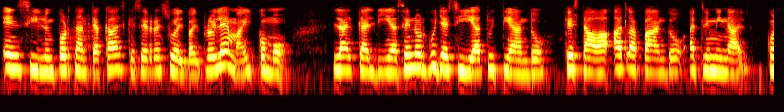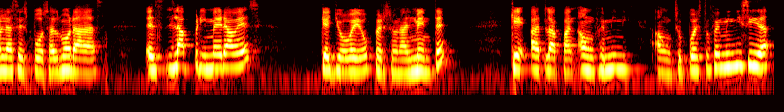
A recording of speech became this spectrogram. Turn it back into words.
en sí lo importante acá es que se resuelva el problema y como la alcaldía se enorgullecía tuiteando que estaba atrapando al criminal con las esposas moradas, es la primera vez que yo veo personalmente que atrapan a un, a un supuesto feminicida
